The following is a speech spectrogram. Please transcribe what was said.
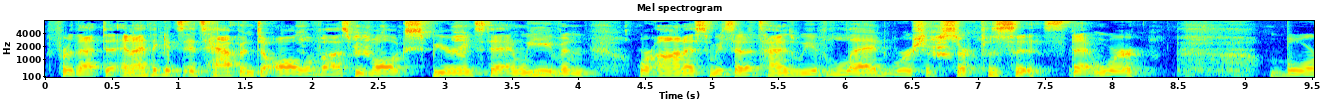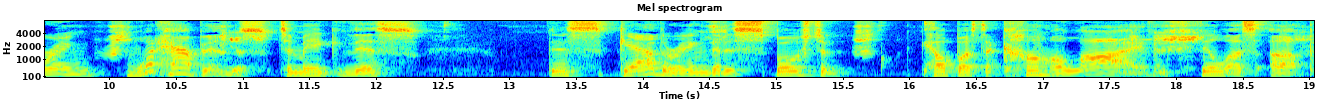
for that to, and I think it's it's happened to all of us. We've all experienced it, and we even were honest and we said at times we have led worship services that were boring. What happens Yes. to make this this gathering that is supposed to help us to come alive and fill us up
